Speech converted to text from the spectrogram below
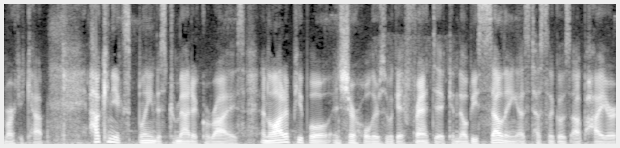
market cap. How can you explain this dramatic rise? And a lot of people and shareholders will get frantic and they'll be selling as Tesla goes up higher.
